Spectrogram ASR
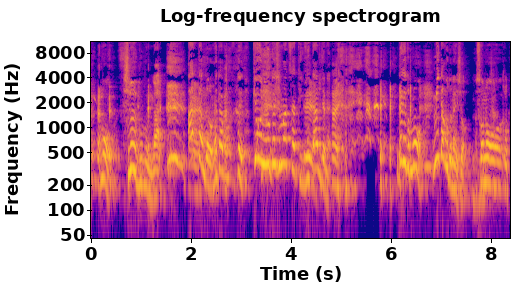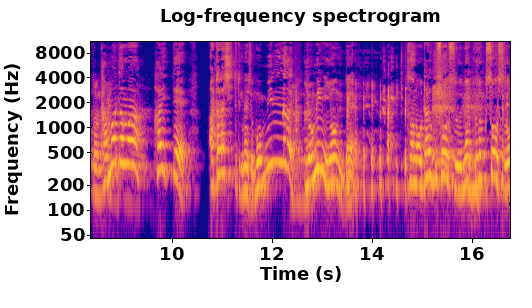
もう白い部分が。あったんだろうね、多分。で今日入荷しましたって絶対あるじゃない。はい。だけどもう見たことないでしょ。その、たまたま入って、新しいって時ないでしょ。もうみんなが読みに読んで、そのオタフクソースね、ブルドックソースを、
